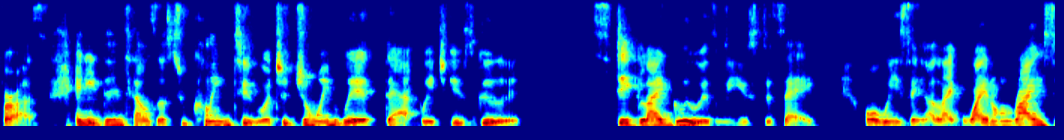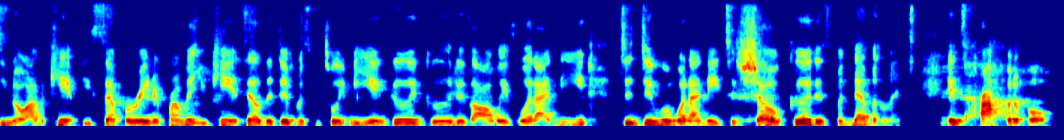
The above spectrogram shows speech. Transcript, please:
for us. And he then tells us to cling to or to join with that which is good. Stick like glue, as we used to say. Or we say like white on rice, you know, I can't be separated from it. You can't tell the difference between me and good. Good is always what I need to do and what I need to show. Good is benevolent, it's profitable,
